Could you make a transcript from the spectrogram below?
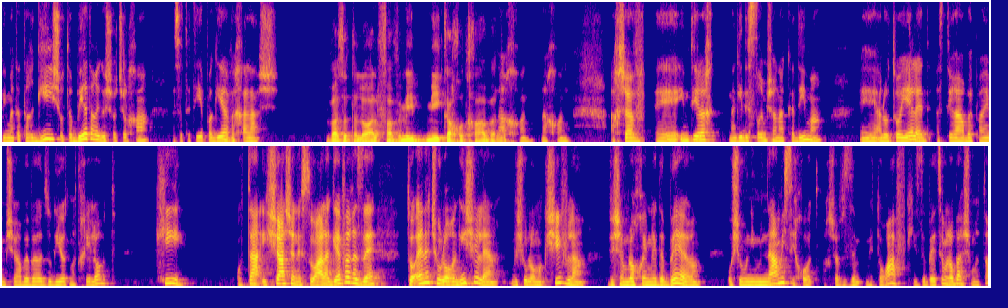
ואם אתה תרגיש או תביע את הרגשות שלך, אז אתה תהיה פגיע וחלש. ואז אתה לא אלפא, ומי מי ייקח אותך? ואתה... נכון, נכון. עכשיו, אה, אם תלך נגיד 20 שנה קדימה אה, על אותו ילד, אז תראה הרבה פעמים שהרבה בעיות זוגיות מתחילות, כי אותה אישה שנשואה לגבר הזה, טוענת שהוא לא רגיש אליה, ושהוא לא מקשיב לה, ושהם לא יכולים לדבר, או שהוא נמנע משיחות. עכשיו, זה מטורף, כי זה בעצם לא באשמתו.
